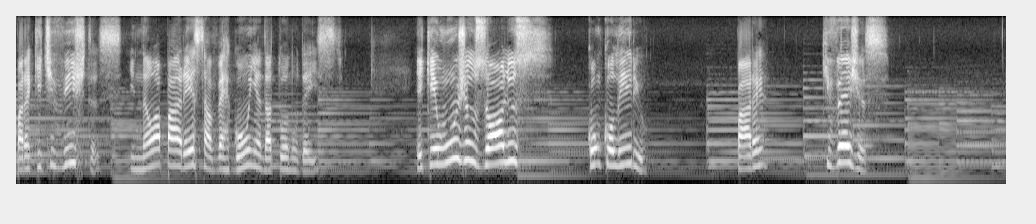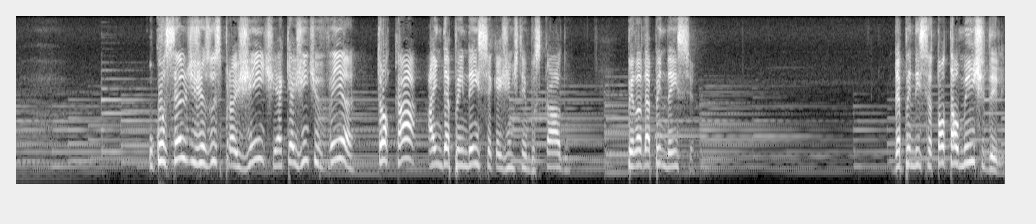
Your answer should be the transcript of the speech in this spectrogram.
para que te vistas, e não apareça a vergonha da tua nudez, e que unja os olhos com colírio, para que vejas. O conselho de Jesus para a gente é que a gente venha trocar a independência que a gente tem buscado pela dependência. Dependência totalmente dele.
